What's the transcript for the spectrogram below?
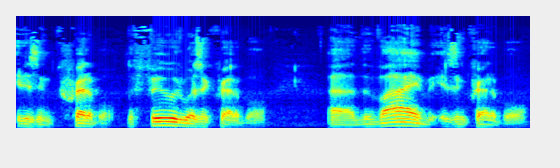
It is incredible. The food was incredible. Uh, the vibe is incredible.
